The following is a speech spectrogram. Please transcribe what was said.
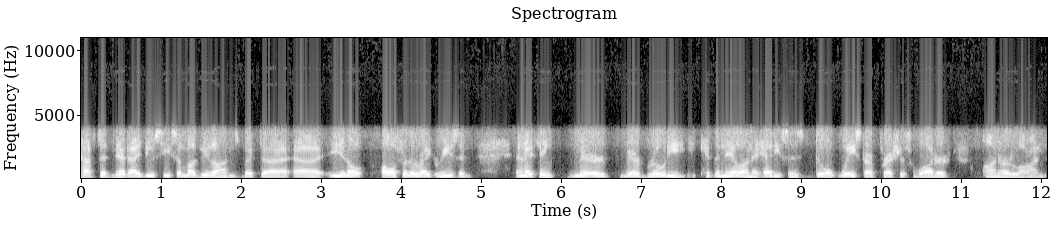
have to admit I do see some ugly lawns, but uh, uh, you know, all for the right reason. And I think Mayor Mayor Brody hit the nail on the head. He says, "Don't waste our precious water on our lawn,"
